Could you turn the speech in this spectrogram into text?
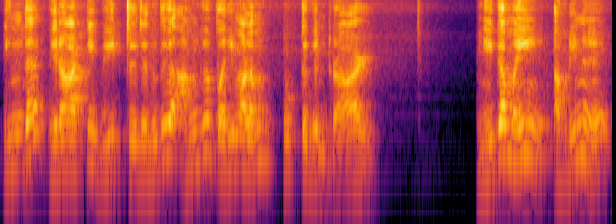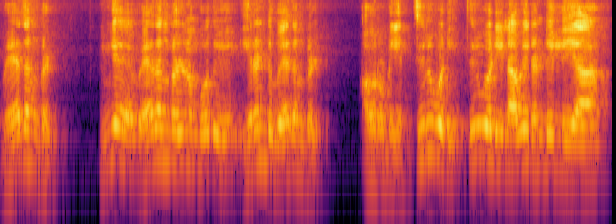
இந்த பிராட்டி வீற்றிருந்து அங்கு பரிமளம் கூட்டுகின்றாள். நிகமை அப்படின்னு வேதங்கள். இங்கே வேதங்கள்னும் போது இரண்டு வேதங்கள். அவருடைய திருவடி திருவடினாவே ரெண்டு இல்லையா?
